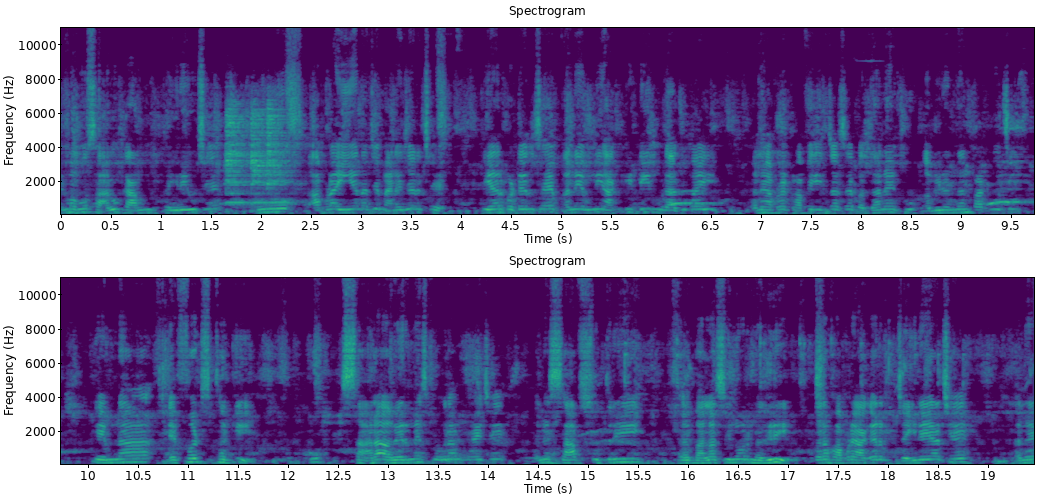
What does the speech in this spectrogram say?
એમાં બહુ સારું કામ થઈ રહ્યું છે. હું આપણા અહીંયાના જે મેનેજર છે કે આર પટેલ સાહેબ અને એમની આખી ટીમ રાજુભાઈ અને આપણા ટ્રાફિક ઇન્ચાર્જ સાહેબ, બધાને ખૂબ અભિનંદન પાઠવું છું કે એમના એફર્ટ્સ થકી ખૂબ સારા અવેરનેસ પ્રોગ્રામ થાય છે અને સાફ સુથરી બાલાસિનોર નગરી તરફ આપણે આગળ જઈ રહ્યા છે. અને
